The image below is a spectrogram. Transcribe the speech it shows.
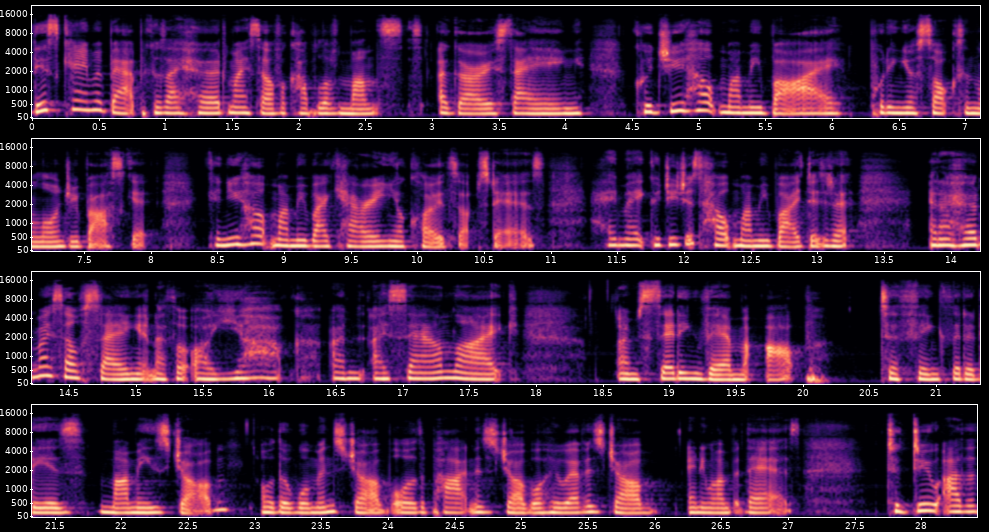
This came about because I heard myself a couple of months ago saying, Could you help mummy by putting your socks in the laundry basket? Can you help mummy by carrying your clothes upstairs? Hey, mate, could you just help mummy by? And I heard myself saying it and I thought, Oh, yuck. I'm, I sound like I'm setting them up to think that it is mummy's job or the woman's job or the partner's job or whoever's job, anyone but theirs to do other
